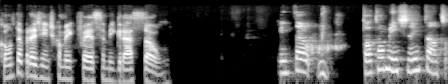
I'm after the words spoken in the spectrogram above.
conta pra gente como é que foi essa migração. Então, totalmente nem tanto.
